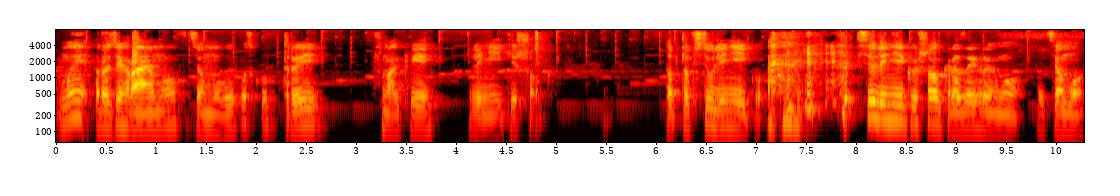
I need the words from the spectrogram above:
Ми розіграємо в цьому випуску три смаки лінійки шок. Тобто всю лінійку. всю лінійку шок розіграємо у цьому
